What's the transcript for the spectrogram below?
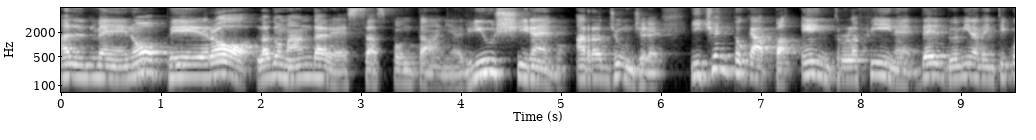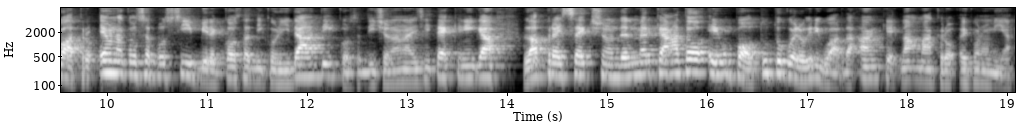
almeno, però la domanda resta spontanea. Riusciremo a raggiungere i 100k entro la fine del 2024? È una cosa possibile? Cosa dicono i dati? Cosa dice l'analisi tecnica? La price action del mercato e un po' tutto quello che riguarda anche la macroeconomia.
